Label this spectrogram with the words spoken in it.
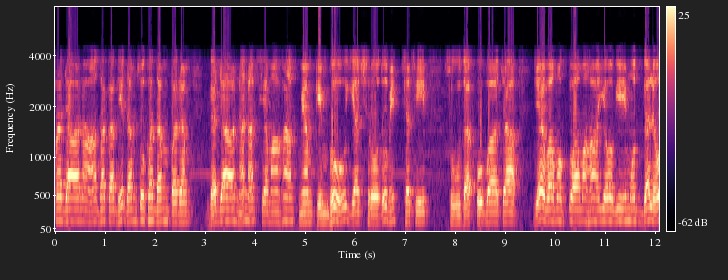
प्रजानाथकथितं सुखदं परं। गजाननस्य माहात्म्यं किं भूय श्रोतुमिच्छसि सुद उवाच यवमुक्त्वा महायोगीमुद्गलो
